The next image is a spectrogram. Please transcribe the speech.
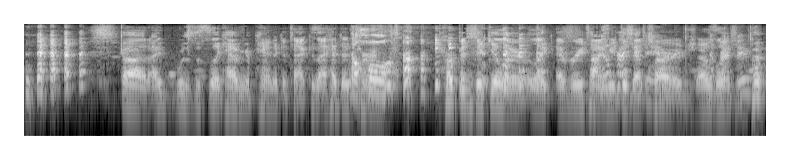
God, I was just like having a panic attack because I had to the turn perpendicular like every time No he pressure, did that Jane. charge. I was No like, pressure.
